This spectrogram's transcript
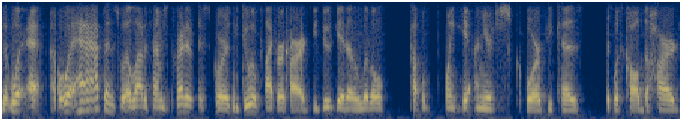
What, what happens a lot of times, credit scores, you do apply for a card, you do get a little couple point hit on your score because it's what's called the hard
